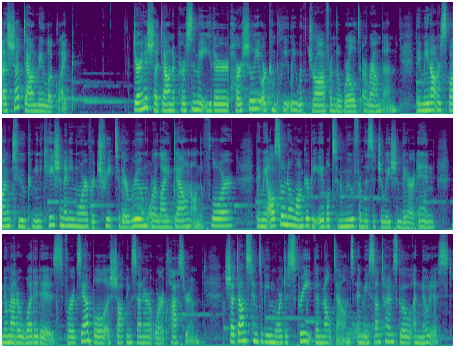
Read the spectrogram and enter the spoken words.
a shutdown may look like. During a shutdown, a person may either partially or completely withdraw from the world around them. They may not respond to communication anymore, retreat to their room, or lie down on the floor. They may also no longer be able to move from the situation they are in, no matter what it is. For example, a shopping center or a classroom. Shutdowns tend to be more discreet than meltdowns and may sometimes go unnoticed.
